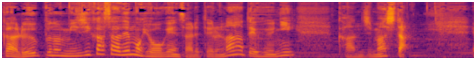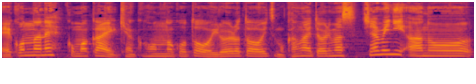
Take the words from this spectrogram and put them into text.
がループの短さでも表現されてるなというふうに感じました。えーこんなね、細かい脚本のことをいろいろといつも考えております。ちなみに、あの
